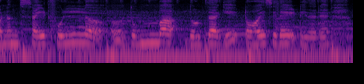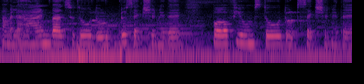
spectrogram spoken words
ಒಂದೊಂದು ಸೈಡ್ ಫುಲ್ ತುಂಬ ದೊಡ್ಡದಾಗಿ ಟಾಯ್ಸ್ ಇದೆ ಇಟ್ಟಿದ್ದಾರೆ. ಆಮೇಲೆ ಹ್ಯಾಂಡ್ ಬ್ಯಾಗ್ಸ್ದು ದೊಡ್ಡ ಸೆಕ್ಷನ್ ಇದೆ. ಪರ್ಫ್ಯೂಮ್ಸ್ದು ದೊಡ್ಡ ಸೆಕ್ಷನ್ ಇದೆ.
